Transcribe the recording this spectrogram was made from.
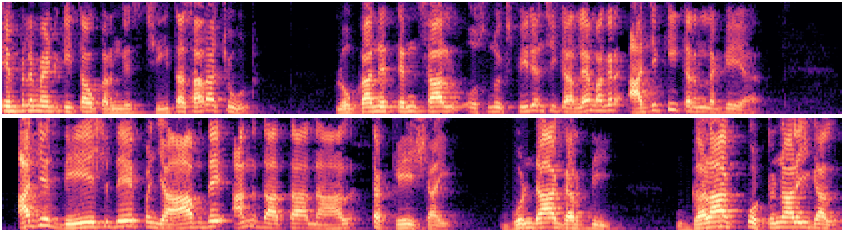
ਇੰਪਲੀਮੈਂਟ ਕੀਤਾ, ਉਹ ਕਰਨਗੇ। ਸੀ ਤਾਂ ਸਾਰਾ ਝੂਠ। ਲੋਕਾਂ ਨੇ 3 ਸਾਲ ਉਸ ਨੂੰ ਐਕਸਪੀਰੀਅੰਸ ਹੀ ਕਰ ਲਿਆ, ਮਗਰ ਅੱਜ ਕੀ ਕਰਨ ਲੱਗੇ ਆ? ਅੱਜ ਦੇਸ਼ ਦੇ ਪੰਜਾਬ ਦੇ ਅੰਨਦਾਤਾ ਨਾਲ ਧੱਕੇਸ਼ਾਹੀ, ਗੁੰਡਾਗਰਦੀ, ਗਲਾ ਘੁੱਟਣ ਵਾਲੀ ਗੱਲ,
